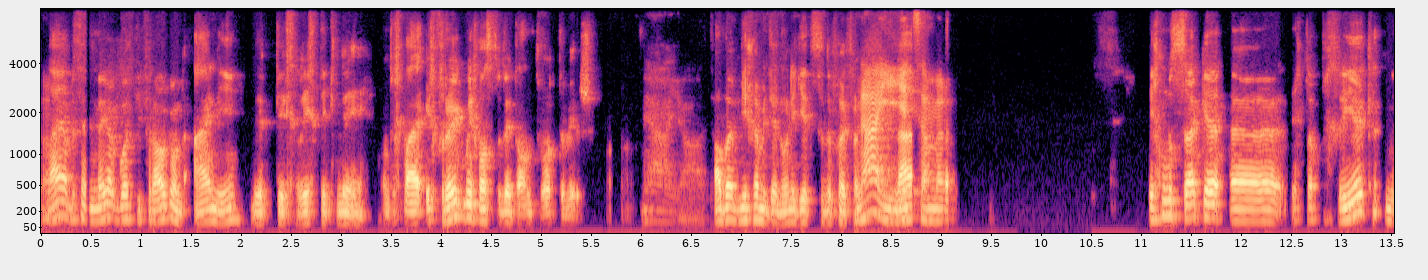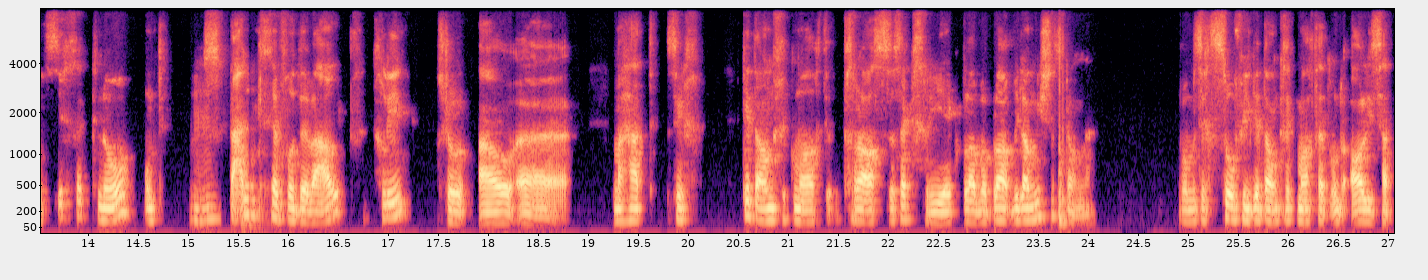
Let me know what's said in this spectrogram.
Ja. Nein, aber es sind mega gute Fragen und eine wird dich richtig nehmen. Und ich, ich frage mich, was du dort antworten wirst. Ja, ja. Aber wir kommen ja noch nicht jetzt zu den fünf Fragen. Nein, Nein. jetzt haben wir. Ich muss sagen, äh, ich glaube, der Krieg hat mich sicher genommen und Mhm. das Denken von der Welt ein bisschen, schon auch, äh, man hat sich Gedanken gemacht, krass, es ist ein Krieg, bla bla bla. Wie lange ist das gegangen? Wo man sich so viel Gedanken gemacht hat und alles hat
